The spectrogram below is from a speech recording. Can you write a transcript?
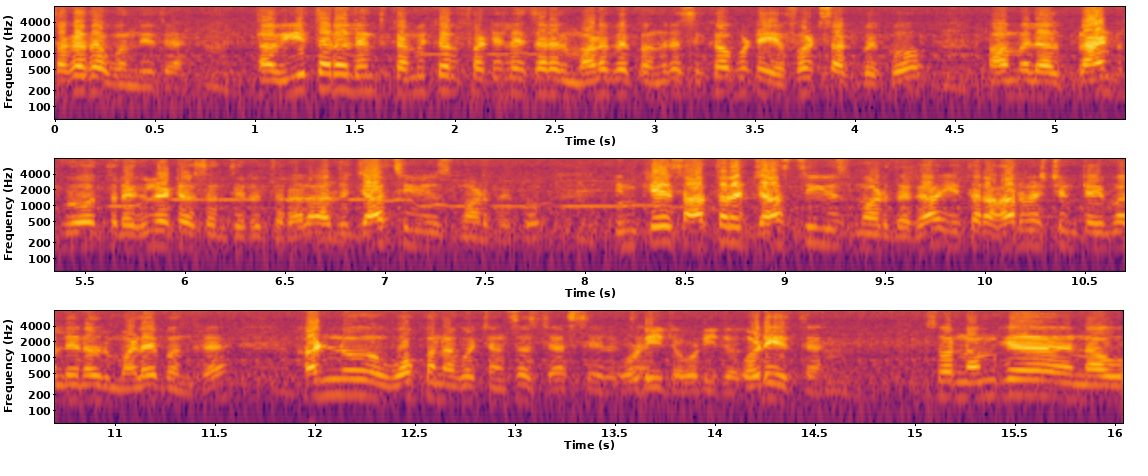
ಸಖತ್ತಾಗಿ ಬಂದಿದೆ. ನಾವು ಈ ತರ ಲೆಂತ್ ಕೆಮಿಕಲ್ ಫರ್ಟಿಲೈಸರ್ ಅಲ್ಲಿ ಮಾಡಬೇಕು ಅಂದ್ರೆ ಸಿಕ್ಕಾಪಟ್ಟೆ ಎಫರ್ಟ್ಸ್ ಹಾಕಬೇಕು ಆಮೇಲೆ ಅದು ಪ್ಲಾಂಟ್ ಗ್ರೋತ್ ರೆಗ್ಯುಲೇಟರ್ಸ್ ಅಂತ ಇರುತ್ತಾರಲ್ಲ ಅದು ಜಾಸ್ತಿ ಯೂಸ್ ಮಾಡಬೇಕು. ಇನ್ ಕೇಸ್ ಆ ತರ ಜಾಸ್ತಿ ಯೂಸ್ ಮಾಡಿದಾಗ ಈ ತರ ಹಾರ್ವೆಸ್ಟಿಂಗ್ ಟೈಮಲ್ಲಿ ಏನಾದ್ರು ಮಳೆ ಬಂದ್ರೆ ಹಣ್ಣು ಓಪನ್ ಆಗೋ ಚಾನ್ಸಸ್ ಜಾಸ್ತಿ ಇರುತ್ತೆ. ಹೊಡೆಯುತ್ತೆ ಸೊ ನಮಗೆ ನಾವು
